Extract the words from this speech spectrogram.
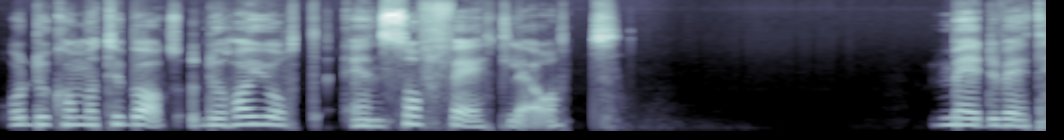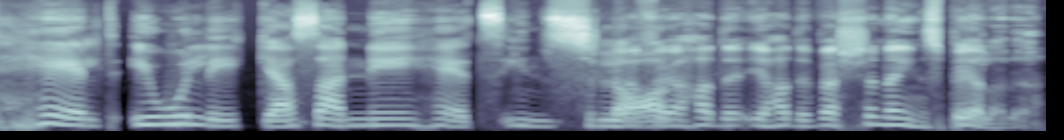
Och du kommer tillbaks och du har gjort en så fet låt. Med du vet helt olika så här, Ja, för nyhetsinslag. jag, hade, jag hade verserna inspelade.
